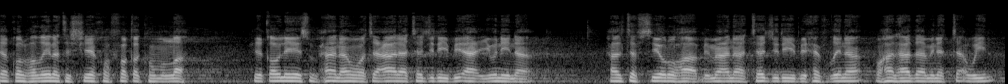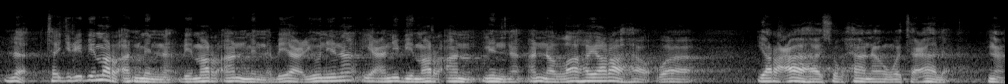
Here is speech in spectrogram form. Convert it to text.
يقول فضيلة الشيخ وفقكم الله في قوله سبحانه وتعالى تجري بأعيننا. هل تفسيرها بمعنى تجري بحفظنا؟ وهل هذا من التأويل؟ لا تجري بمرأ منا بمرأ منا بأعيننا يعني بمرأ منا أن الله يراها ويرعاها سبحانه وتعالى. نعم.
